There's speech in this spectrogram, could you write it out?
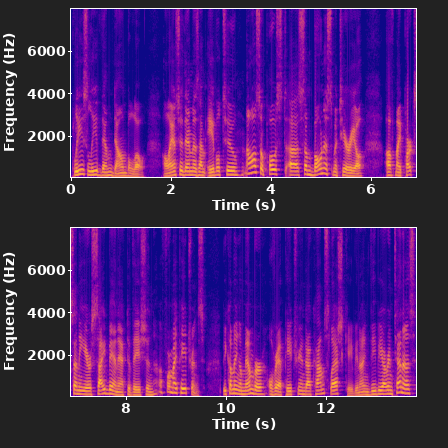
please leave them down below. I'll answer them as I'm able to. I'll also post uh, some bonus material of my Parks on the Air sideband activation uh, for my patrons. Becoming a member over at patreon.com slash KB9VBR antennas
